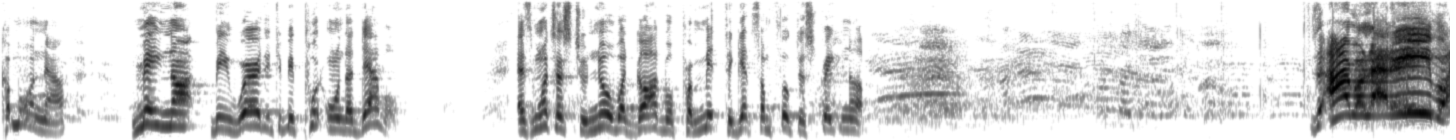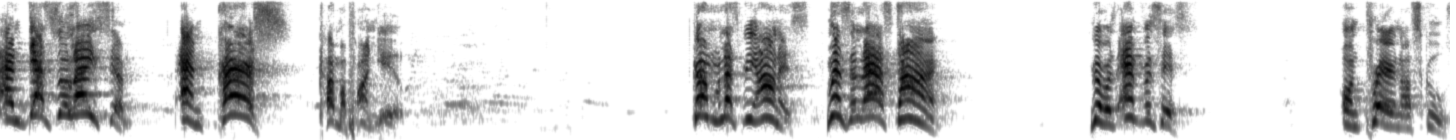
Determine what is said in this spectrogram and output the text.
come on now, may not be worthy to be put on the devil as much as to know what God will permit to get some folk to straighten up. I will let evil and desolation and curse come upon you. Come on, let's be honest. When's the last time there was emphasis on prayer in our schools?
